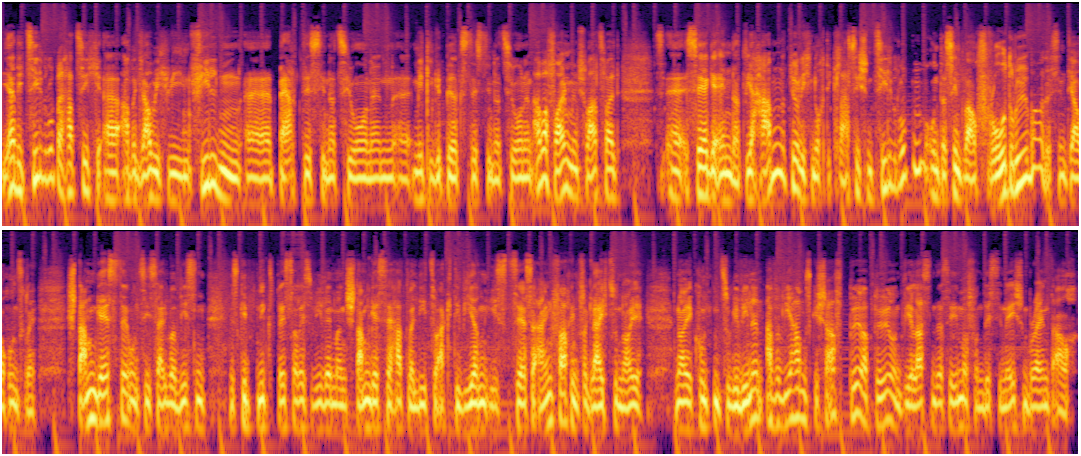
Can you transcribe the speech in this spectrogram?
Ja, die Zielgruppe hat sich äh, aber, glaube ich, wie in vielen äh, Bergdestinationen, äh, Mittelgebirgsdestinationen, aber vor allem im Schwarzwald äh, sehr geändert. Wir haben natürlich noch die klassischen Zielgruppen und da sind wir auch froh drüber. Das sind ja auch unsere Stammgäste und Sie selber wissen, es gibt nichts Besseres, wie wenn man Stammgäste hat, weil die zu aktivieren ist sehr, sehr einfach im Vergleich zu neue, neue Kunden zu gewinnen. Aber wir haben es geschafft, peu à peu und wir lassen das immer von Destination Brand auch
